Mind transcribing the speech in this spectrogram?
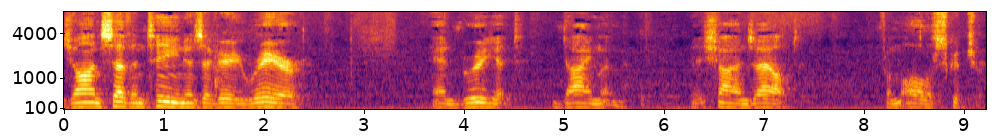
John 17 is a very rare and brilliant diamond that shines out from all of Scripture.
